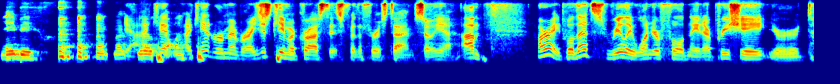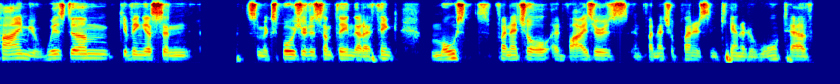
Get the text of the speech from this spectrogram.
maybe. yeah, I can't. I can't remember. I just came across this for the first time. So yeah. Um, all right. Well, that's really wonderful, Nate. I appreciate your time, your wisdom, giving us an some exposure to something that I think most financial advisors and financial planners in Canada won't have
